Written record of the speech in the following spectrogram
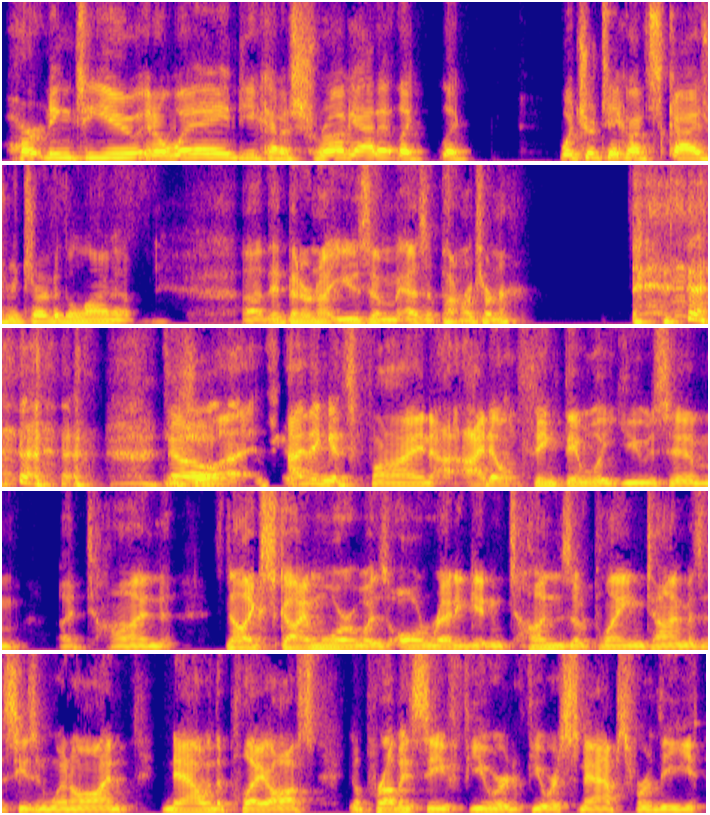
heartening to you in a way? Do you kind of shrug at it? Like like what's your take on Skyy's return to the lineup? Uh, they better not use him as a punt returner. no, sure. I, I, think it's fine. I don't think they will use him a ton. It's not like Skyy Moore was already getting tons of playing time as the season went on. Now in the playoffs, you'll probably see fewer and fewer snaps for the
